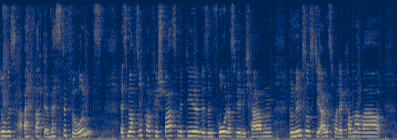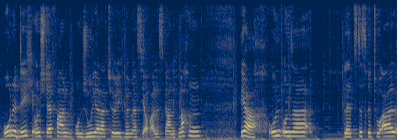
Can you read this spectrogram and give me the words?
Du bist einfach der Beste für uns. Es macht super viel Spaß mit dir. Wir sind froh, dass wir dich haben. Du nimmst uns die Angst vor der Kamera. Ohne dich und Stefan und Julia natürlich würden wir das hier auch alles gar nicht machen. Ja, und unser letztes Ritual.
